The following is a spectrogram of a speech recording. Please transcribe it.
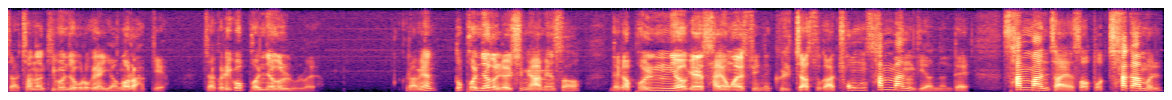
자, 저는 기본적으로 그냥 영어로 할게요. 자, 그리고 번역을 눌러요. 그러면 또 번역을 열심히 하면서 내가 번역에 사용할 수 있는 글자 수가 총 3만 개였는데 3만 자에서 또 차감을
